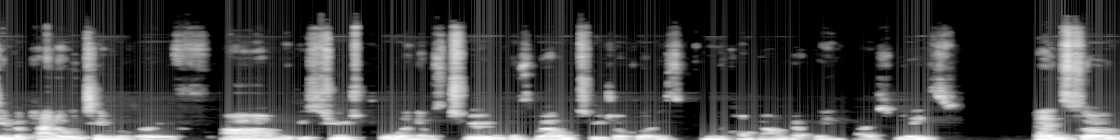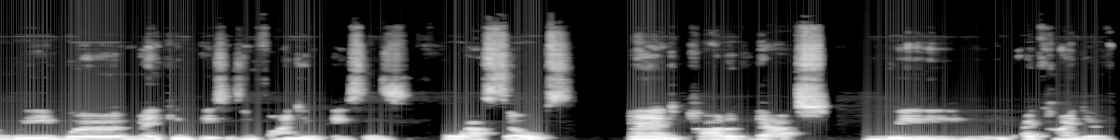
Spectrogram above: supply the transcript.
timber panel, timber roof, um, with this huge pool, and there was two as well, two joglos in the compound that we had leased. And so we were making pieces and finding pieces for ourselves. And part of that, we, I kind of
